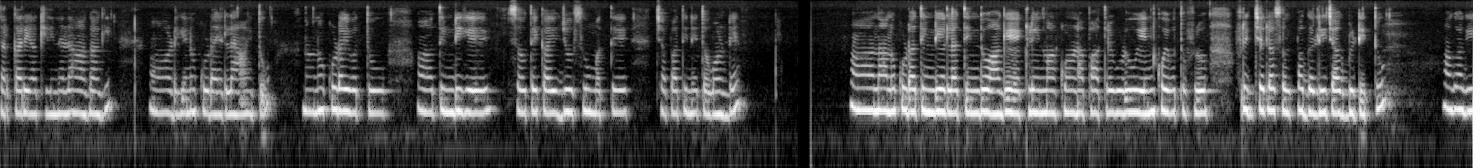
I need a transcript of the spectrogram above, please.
ತರಕಾರಿ ಹಾಕಿದ್ದೀನಲ್ಲ ಹಾಗಾಗಿ ಅಡುಗೆನೂ ಕೂಡ ಎಲ್ಲ ಆಯಿತು. ನಾನು ಕೂಡ ಇವತ್ತು ತಿಂಡಿಗೆ ಸೌತೆಕಾಯಿ ಜ್ಯೂಸು ಮತ್ತು ಚಪಾತಿನೇ ತಗೊಂಡೆ. ನಾನು ಕೂಡ ತಿಂಡಿ ಎಲ್ಲ ತಿಂದು ಹಾಗೆ ಕ್ಲೀನ್ ಮಾಡ್ಕೊಳ್ಳೋಣ. ಪಾತ್ರೆಗಳು ಏನಕ್ಕೋ ಇವತ್ತು ಫ್ರು ಫ್ರಿಜ್ಜೆಲ್ಲ ಸ್ವಲ್ಪ ಗಲೀಜಾಗಿಬಿಟ್ಟಿತ್ತು. ಹಾಗಾಗಿ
